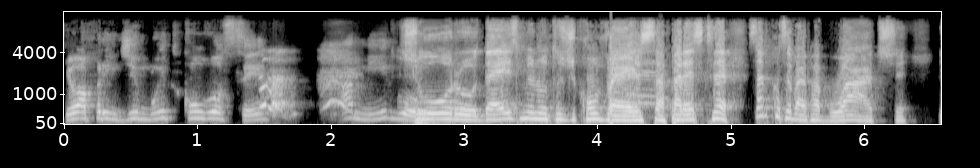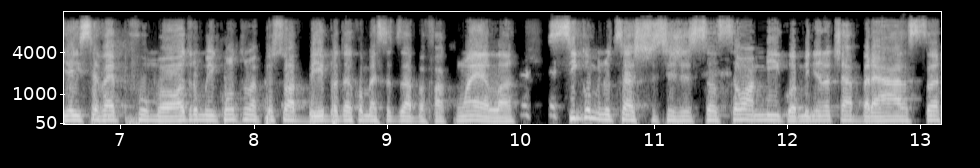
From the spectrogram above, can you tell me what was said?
eu aprendi muito com você, amigo. Juro, 10 minutos de conversa. Parece que você. Sabe quando você vai pra boate e aí você vai pro fumódromo, encontra uma pessoa bêbada, começa a desabafar com ela? Cinco minutos você acha que vocês são amigo, a menina te abraça,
